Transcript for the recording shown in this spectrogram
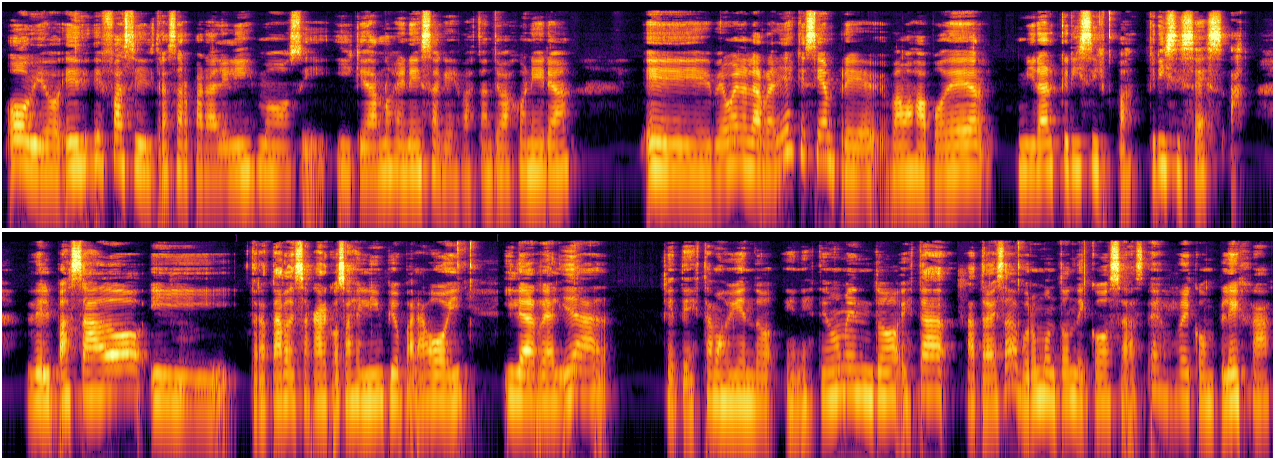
obvio, es, es fácil trazar paralelismos y, y quedarnos en esa que es bastante bajonera. Eh, pero bueno, la realidad es que siempre vamos a poder mirar crisis, crisis ah, del pasado y tratar de sacar cosas en limpio para hoy. Y la realidad que te estamos viendo en este momento está atravesada por un montón de cosas, es re compleja,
